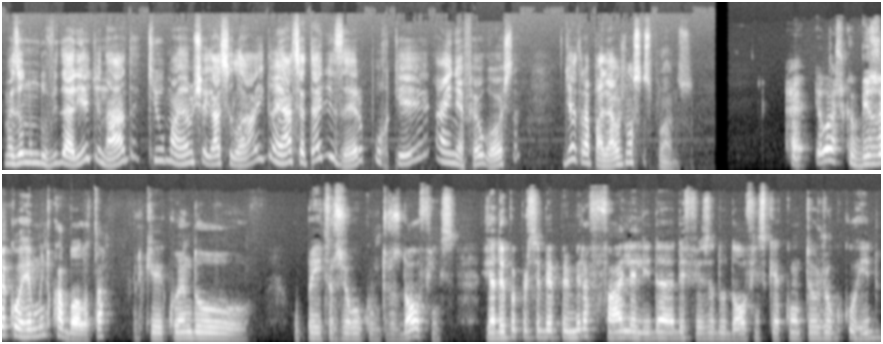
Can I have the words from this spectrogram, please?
mas eu não duvidaria de nada que o Miami chegasse lá e ganhasse até de zero, porque a NFL gosta de atrapalhar os nossos planos. É, eu acho que o Bills vai correr muito com a bola, tá? Porque quando o Patriots jogou contra os Dolphins, já deu para perceber a primeira falha ali da defesa do Dolphins, que é conter o jogo corrido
